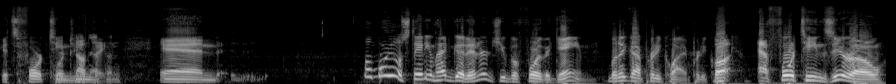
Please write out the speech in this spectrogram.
it's 14 14 nothing. nothing. And Memorial Stadium had good energy before the game. But it got pretty quiet pretty quick. But at 14-0,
